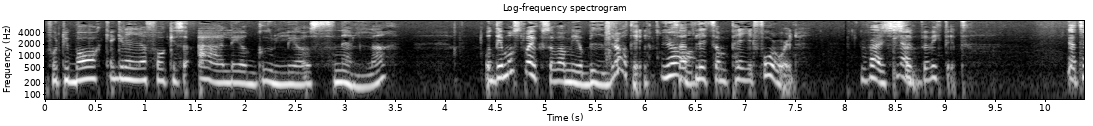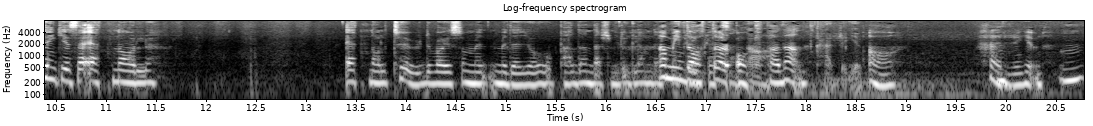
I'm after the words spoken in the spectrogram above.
får tillbaka grejer. Folk är så ärliga och gulliga och snälla. Och det måste man också vara med och bidra till. Ja. Så att liksom pay it forward. Verkligen. Superviktigt. Jag tänker så här 1-0 1-0 tur. Det var ju som med, med dig och paddan där som du glömde. Ja, min dator och ja. paddan. Herregud. Ja. Herregud. Mm.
